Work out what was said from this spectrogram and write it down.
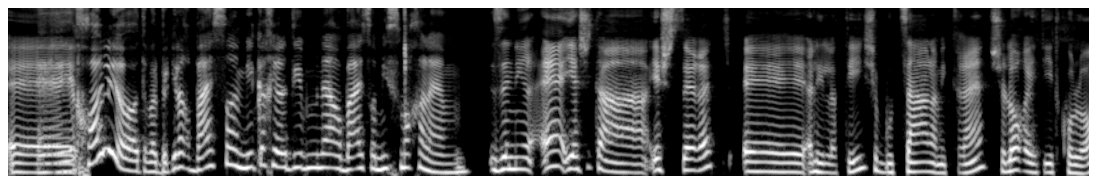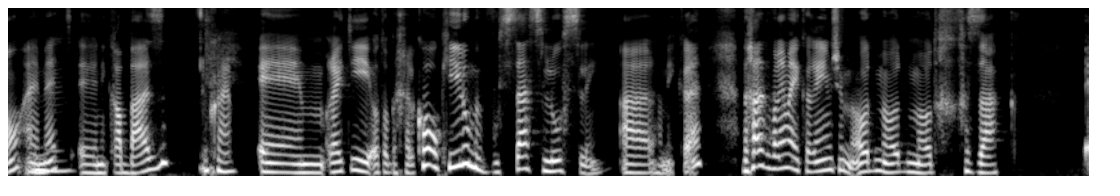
אה, יכול להיות, אבל בגיל 14 מי ייקח ילדים בני 14? מי יסמוך עליהם? זה נראה, יש את ה... יש סרט אה, עלילתי שבוצע על המקרה, שלא ראיתי את קולו, האמת, mm-hmm. אה, נקרא באז. אוקיי. Okay. Um, ראיתי אותו בחלקו, הוא כאילו מבוסס לוסלי על המקרה, ואחד הדברים העיקריים שמאוד מאוד מאוד חזק um,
